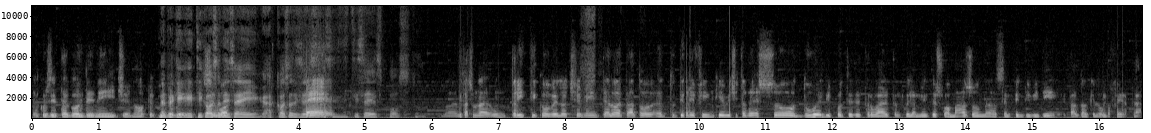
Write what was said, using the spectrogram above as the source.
la cosiddetta Golden Age, no? Per cui Beh, perché ti cosa vuoi... ti sei, a cosa ti sei, eh, ti sei esposto? vi faccio una, un trittico velocemente. Allora, tra l'altro, eh, tutti e tre i film che vi cito adesso, due li potete trovare tranquillamente su Amazon, sempre in DVD, e tra l'altro anche loro in offerta.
